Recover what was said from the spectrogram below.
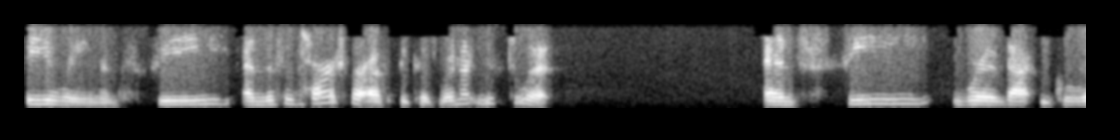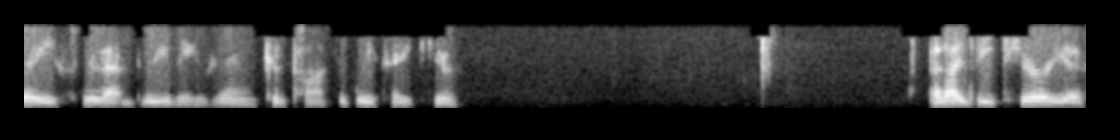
feeling and see, and this is hard for us because we're not used to it, and see where that grace, where that breathing room can possibly take you. And I'd be curious,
